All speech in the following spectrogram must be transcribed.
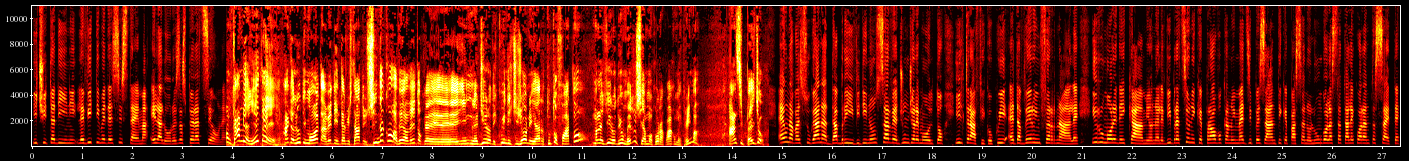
i cittadini, le vittime del sistema problema e la loro esasperazione. Non cambia niente, anche l'ultima volta avete intervistato il sindaco, aveva detto che in, nel giro di 15 giorni era tutto fatto, ma nel giro di un mese siamo ancora qua come prima, anzi peggio. È una Valsugana da brividi, non serve aggiungere molto. Il traffico qui è davvero infernale. Il rumore dei camion, le vibrazioni che provocano i mezzi pesanti che passano lungo la statale 47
